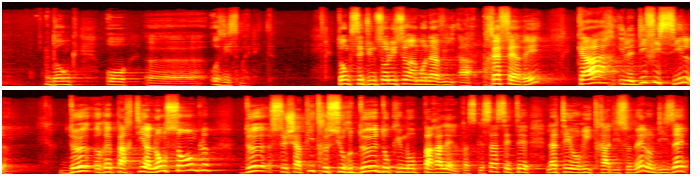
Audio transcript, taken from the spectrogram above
donc, aux, euh, aux Ismaélites. Donc c'est une solution, à mon avis, à préférer, car il est difficile de repartir l'ensemble de ce chapitre sur deux documents parallèles, parce que ça c'était la théorie traditionnelle, on disait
